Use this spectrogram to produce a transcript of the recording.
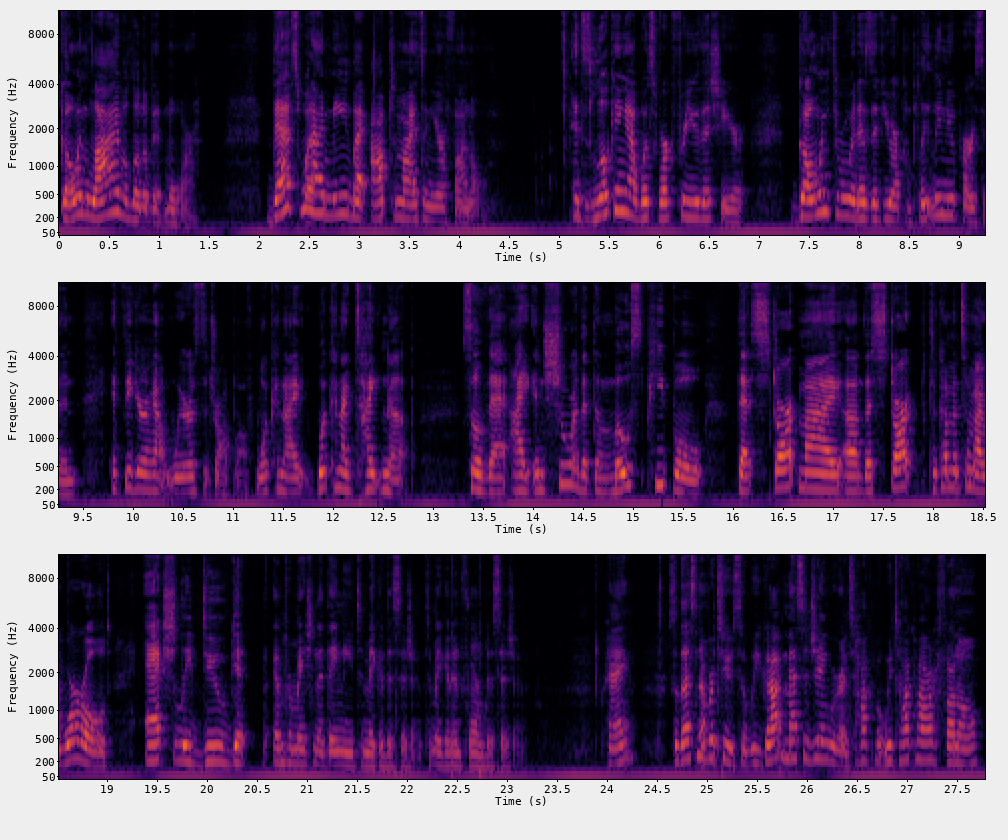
going live a little bit more. That's what I mean by optimizing your funnel. It's looking at what's worked for you this year, going through it as if you're a completely new person, and figuring out where's the drop off. What can I what can I tighten up so that I ensure that the most people that start my um, that start to come into my world actually do get information that they need to make a decision, to make an informed decision. Okay? So that's number two. So we got messaging. We're going to talk about, we talk about our funnel.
